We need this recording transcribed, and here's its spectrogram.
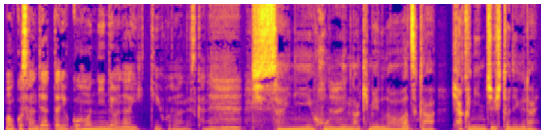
まあ、お子さんであったり、ご本人ではないっていうことなんですかね。実際に本人が決めるのはわずか100人中1人ぐらい。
